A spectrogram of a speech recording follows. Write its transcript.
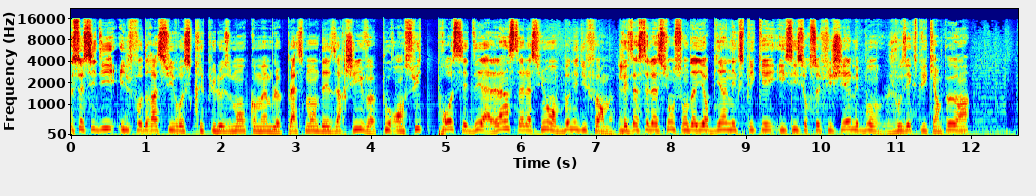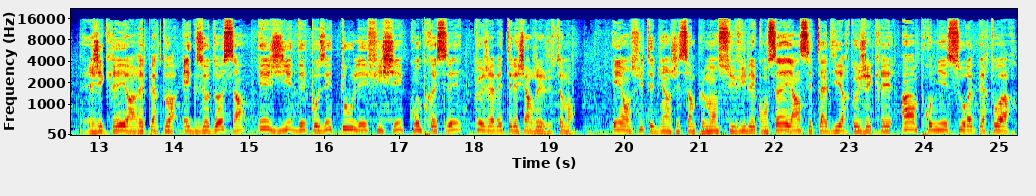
Ceci dit, il faudra suivre scrupuleusement quand même le placement des archives pour ensuite procéder à l'installation en bonne et due forme. Les installations sont d'ailleurs bien expliquées ici sur ce fichier, mais bon, je vous explique un peu. Hein. J'ai créé un répertoire Exodus hein, et j'y ai déposé tous les fichiers compressés que j'avais téléchargés justement. Et ensuite, eh j'ai simplement suivi les conseils, hein, c'est-à-dire que j'ai créé un premier sous-répertoire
